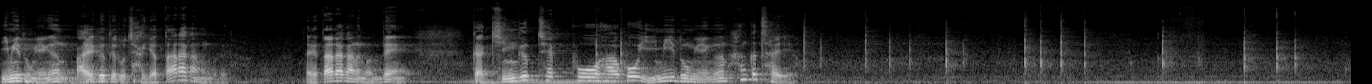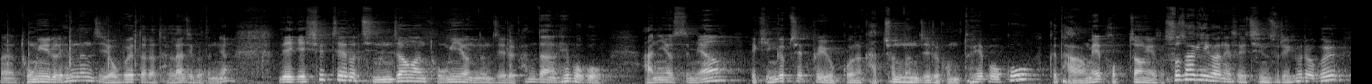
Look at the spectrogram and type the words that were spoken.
임의 동행은 말 그대로 자기가 따라가는 거예요. 자기가 따라가는 건데, 그러니까 긴급 체포하고 임의 동행은 한 끗 차이예요. 동의를 했는지 여부에 따라 달라지거든요. 근데 이게 실제로 진정한 동의였는지를 판단을 해보고 아니었으면 긴급 체포 요건을 갖췄는지를 검토해보고 그 다음에 법정에서 수사기관에서의 진술의 효력을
